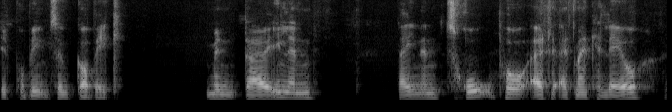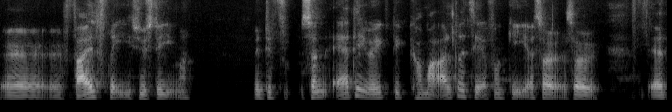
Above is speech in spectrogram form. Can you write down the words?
et problem, som går væk. Men der er en eller anden, der er en eller anden tro på, at, at man kan lave øh, fejlfri systemer, men det, sådan er det jo ikke. Det kommer aldrig til at fungere. Så, så jeg,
